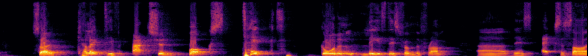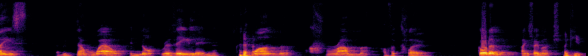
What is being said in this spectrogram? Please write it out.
So, collective action box ticked. Gordon leads this from the front. Uh, this exercise that we've done well in not revealing one crumb of a clue. Gordon, thanks very much. Thank you.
